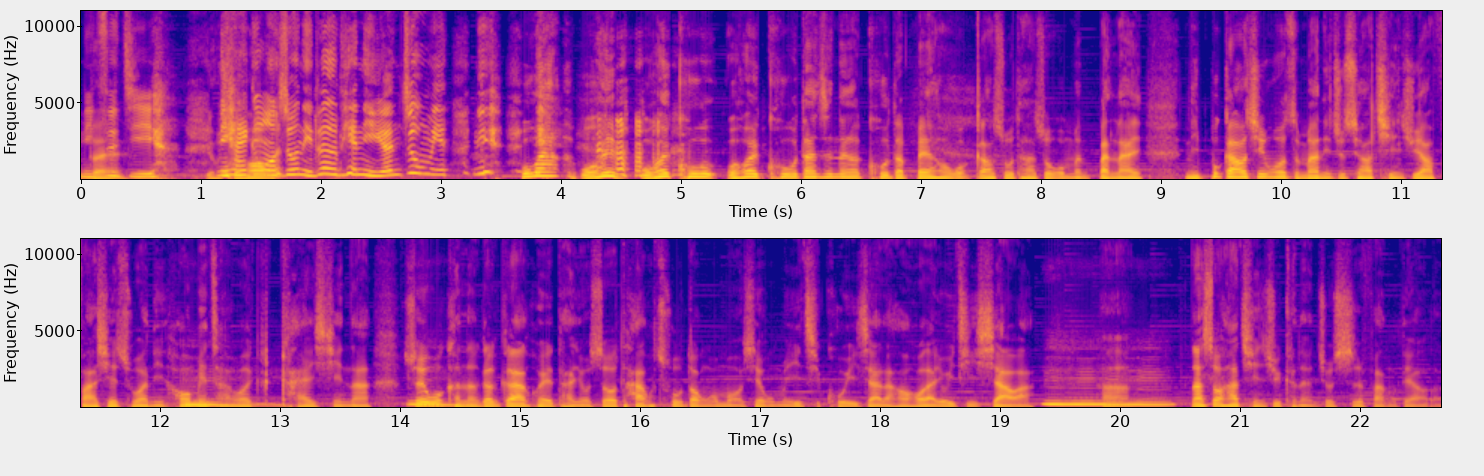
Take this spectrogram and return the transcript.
你自己，你还跟我说你乐天，你原住民，你 不会啊？我会，我会哭，我会哭，但是那个哭的背后，我告诉他说，我们本来你不高兴或怎么样，你就是要情绪要发泄出来，你后面才会开心啊。嗯、所以我可能跟个案会谈，有时候他触动我某些，我们一起哭一下，然后后来又一起笑啊。嗯啊，那时候他情绪可能就释放掉了。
